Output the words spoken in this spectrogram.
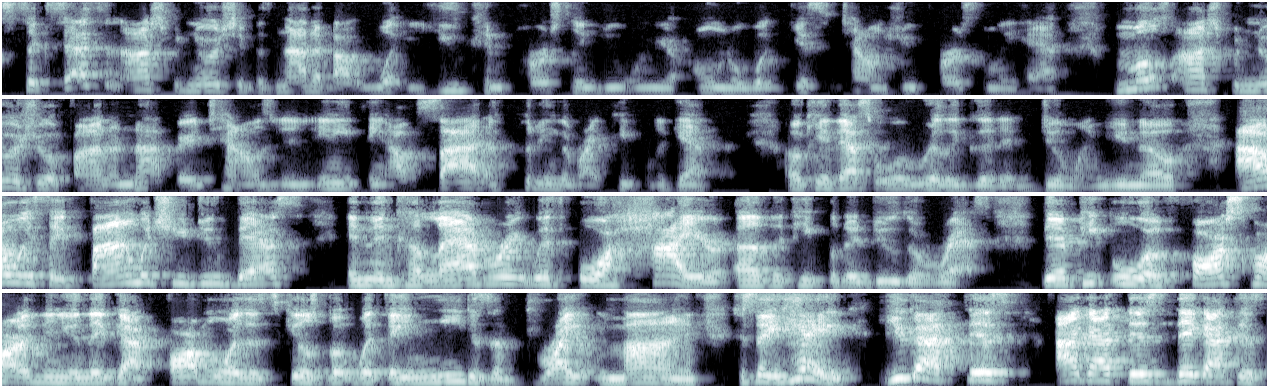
success in entrepreneurship is not about what you can personally do on your own or what gifts and talents you personally have. Most entrepreneurs you'll find are not very talented in anything outside of putting the right people together. Okay, that's what we're really good at doing. You know, I always say find what you do best and then collaborate with or hire other people to do the rest. There are people who are far smarter than you and they've got far more of the skills, but what they need is a bright mind to say, hey, you got this, I got this, they got this.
